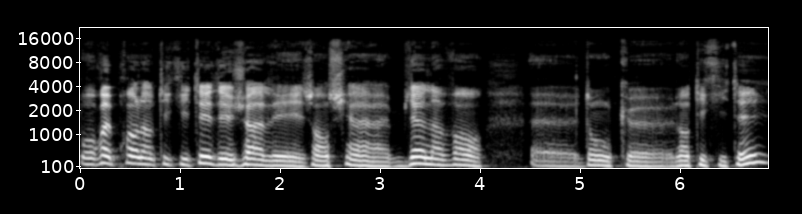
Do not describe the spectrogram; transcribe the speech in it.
on reprend l'Antiquité, déjà les anciens, bien avant euh, donc euh, l'Antiquité,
